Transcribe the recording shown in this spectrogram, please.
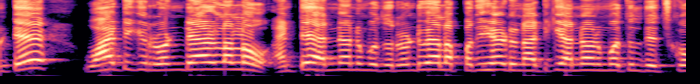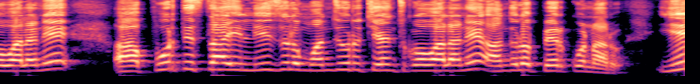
ఉంటే వాటికి రెండేళ్ళలో అంటే అన్ని అనుమతులు రెండు వేల పదిహేడు నాటికి అన్ని అనుమతులు తెచ్చుకోవాలని పూర్తి స్థాయి లీజులు మంజూరు చేయించుకోవాలని అందులో పేర్కొన్నారు. ఈ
